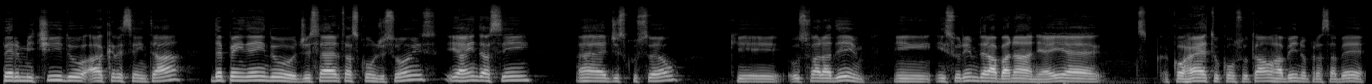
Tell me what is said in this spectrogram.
permitido acrescentar, dependendo de certas condições, e ainda assim, é discussão, que os faradim em Isurim de Rabanan, aí é correto consultar um rabino para saber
